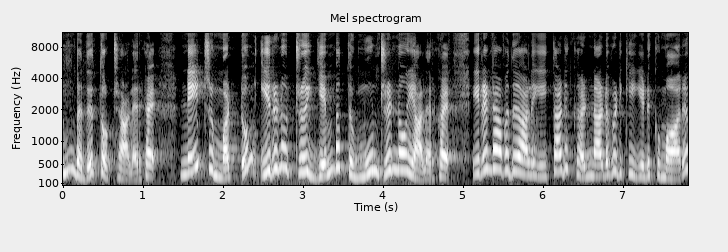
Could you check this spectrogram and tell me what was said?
ஒன்பது தொற்றாளர்கள் நேற்று மட்டும் இருநூற்று எண்பத்து மூன்று நோயாளர்கள் இரண்டாவது அலையை தடுக்க நடவடிக்கை எடுக்குமாறு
